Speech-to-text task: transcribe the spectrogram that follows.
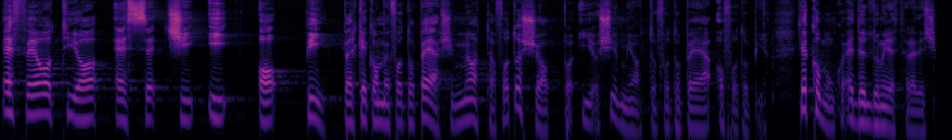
F-O-T-O-S-C-I-O-P, perché come Fotopea scimmiotta Photoshop, io scimmiotto Fotopea o Fotopia, che comunque è del 2013.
